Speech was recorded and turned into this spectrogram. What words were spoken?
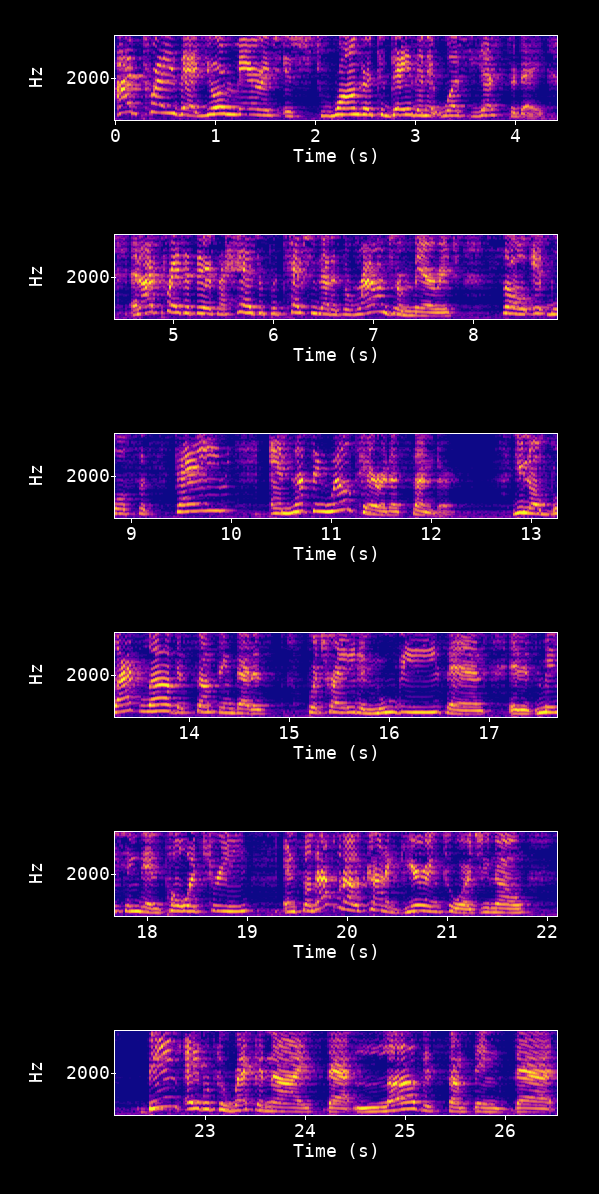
I pray that your marriage is stronger today than it was yesterday. And I pray that there's a hedge of protection that is around your marriage so it will sustain and nothing will tear it asunder. You know, black love is something that is portrayed in movies and it is mentioned in poetry. And so that's what I was kind of gearing towards, you know, being able to recognize that love is something that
